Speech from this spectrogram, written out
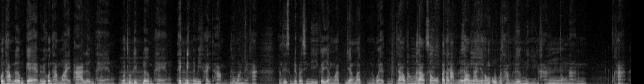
คนทำเริ่มแก่ ไม่มีคนทำใหม่ผ้าเริ่มแพง วัตถุดิบอืมเริ่มแพง เทคนิคอืมไม่มีใครทำทุกวันเนี้ยค่ะ อย่างที่สมเด็จพระราชินีก็ยังมายังมาหวยเจ้าต้องมาเจ้าทรงอุปถัมภ์เรื่องเจ้านี้นายจะต้องอุปถัมภ์เรื่องนี้ค่ะ อืม ตรงนั้นค่ะโอ้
